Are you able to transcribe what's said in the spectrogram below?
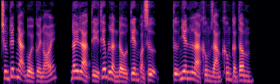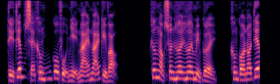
Trương Tuyết Nhạn bồi cười nói, đây là tỷ thiếp lần đầu tiên quản sự, tự nhiên là không dám không cần tâm, tỷ thiếp sẽ không cô phụ nhị mãi mãi kỳ vọng. Khương Ngọc Xuân hơi hơi mỉm cười, không có nói tiếp,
